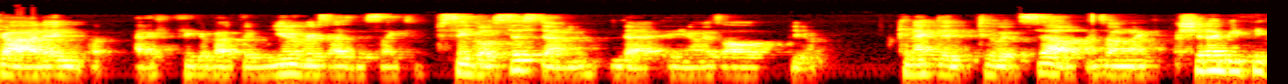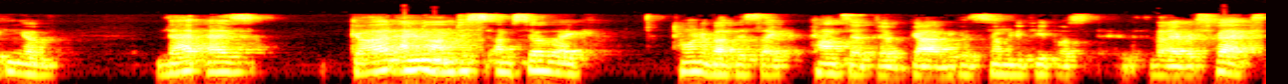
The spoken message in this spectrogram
God and I think about the universe as this like single system that you know is all you know connected to itself. And so I'm like, should I be thinking of that as God? I don't know. I'm just I'm so like torn about this like concept of God because so many people that I respect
